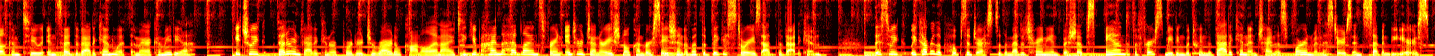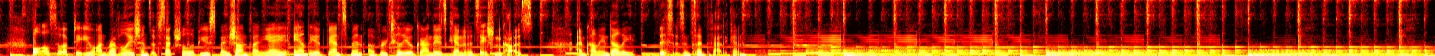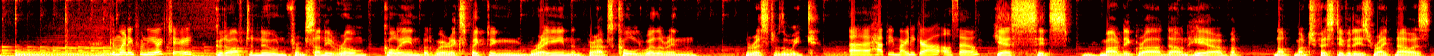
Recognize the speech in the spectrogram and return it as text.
Welcome to Inside the Vatican with America Media. Each week, veteran Vatican reporter Gerard O'Connell and I take you behind the headlines for an intergenerational conversation about the biggest stories at the Vatican. This week, we cover the Pope's address to the Mediterranean bishops and the first meeting between the Vatican and China's foreign ministers in 70 years. We'll also update you on revelations of sexual abuse by Jean Vanier and the advancement of Rutilio Grande's canonization cause. I'm Colleen Dulle. This is Inside the Vatican. Morning from New York, Jerry. Good afternoon from sunny Rome, Colleen, but we're expecting rain and perhaps cold weather in the rest of the week. Uh, happy Mardi Gras, also. Yes, it's Mardi Gras down here, but not much festivities right now as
